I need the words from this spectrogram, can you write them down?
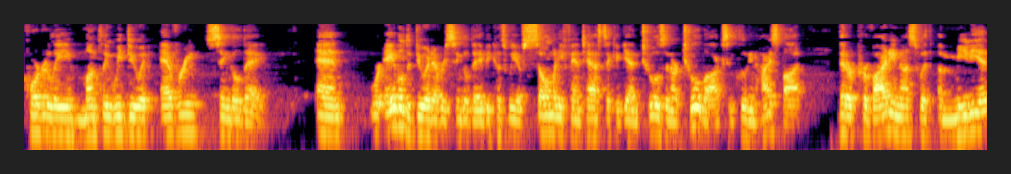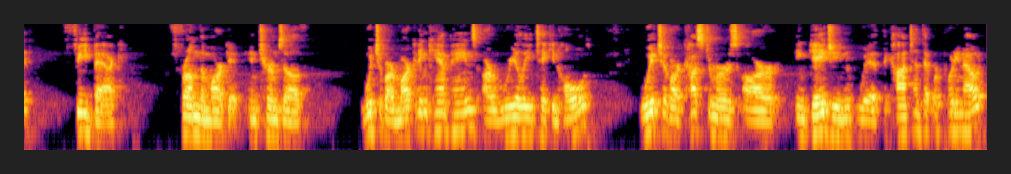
quarterly, monthly. We do it every single day. And we're able to do it every single day because we have so many fantastic, again, tools in our toolbox, including HighSpot, that are providing us with immediate feedback from the market in terms of which of our marketing campaigns are really taking hold, which of our customers are engaging with the content that we're putting out,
